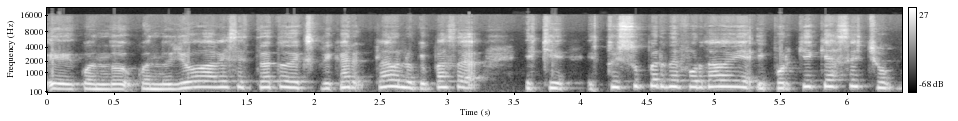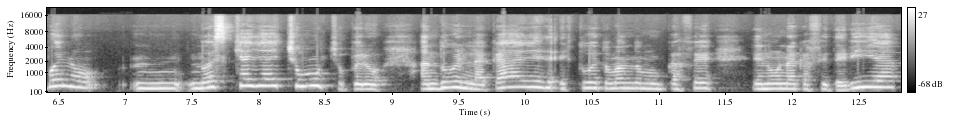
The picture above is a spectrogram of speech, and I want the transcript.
eh, cuando, cuando yo a veces trato de explicar, claro, lo que pasa es que estoy súper desbordado y, y ¿por qué? ¿Qué has hecho? Bueno, Mm, no es que haya hecho mucho, pero anduve en la calle, estuve tomándome un café en una cafetería,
